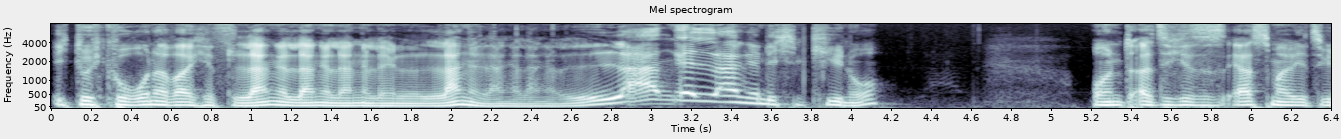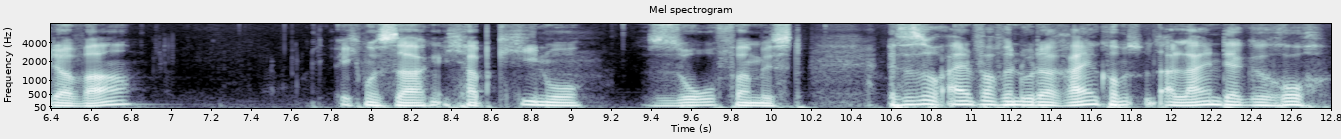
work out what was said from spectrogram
Ich durch Corona war ich jetzt lange, lange, lange, lange, lange, lange, lange, lange, lange nicht im Kino. Und als ich es das erste Mal jetzt wieder war, ich muss sagen, ich habe Kino so vermisst. Es ist auch einfach, wenn du da reinkommst und allein der Geruch,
